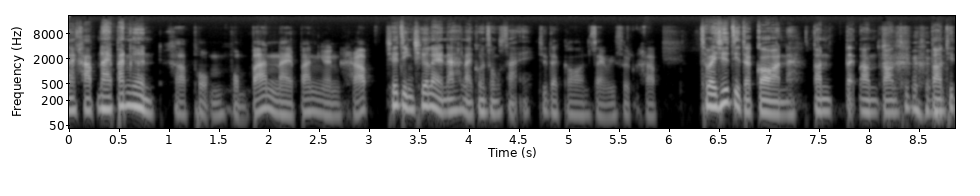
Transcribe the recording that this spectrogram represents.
นะครับนายปั้นเงินครับผมผมปั้นนายปั้นเงินครับ ชื่อจริงชื่ออะไรนะ หลายคนสงสัยจิตรกรแสงวิสุทธ์ครับ ทำไมชื่อจิตกรนะตอนแต่ตอนตอนที่ตอนที่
